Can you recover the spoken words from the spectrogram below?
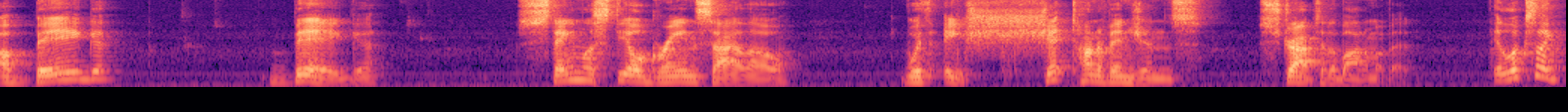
a big big stainless steel grain silo with a shit ton of engines strapped to the bottom of it. It looks like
